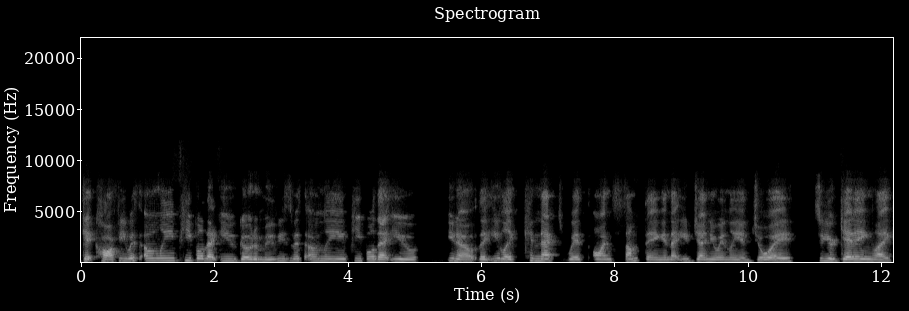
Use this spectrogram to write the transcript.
get coffee with only, people that you go to movies with only, people that you you know that you like connect with on something and that you genuinely enjoy. So you're getting like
